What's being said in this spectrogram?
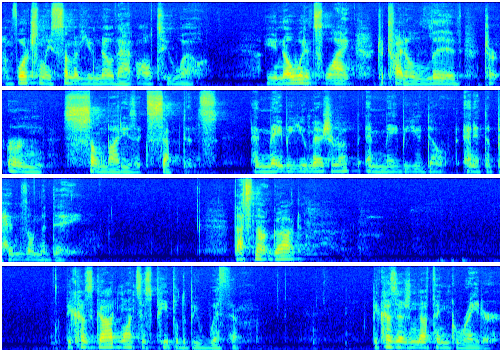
Unfortunately, some of you know that all too well. You know what it's like to try to live to earn somebody's acceptance. And maybe you measure up and maybe you don't. And it depends on the day. That's not God. Because God wants his people to be with him. Because there's nothing greater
